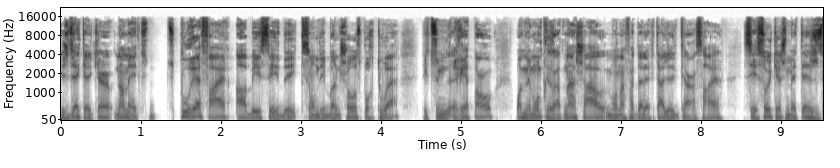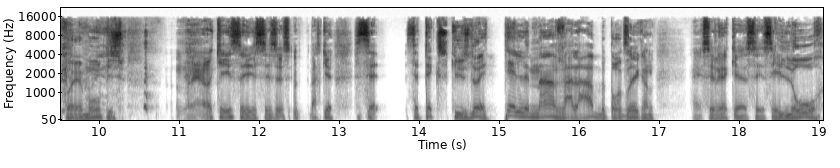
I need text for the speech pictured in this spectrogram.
je dis à quelqu'un non mais tu, pourrais faire A B C D qui sont des bonnes choses pour toi puis que tu me réponds ouais mais moi présentement Charles mon enfant est à l'hôpital il a le cancer c'est sûr que je mettais je dis pas un mot puis Ben, OK, c'est- parce que c'est- cette excuse-là est tellement valable pour dire comme ben, c'est vrai que c'est, c'est lourd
